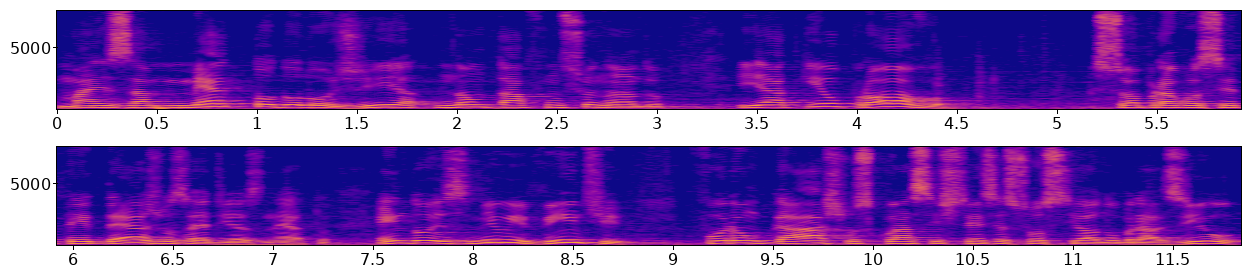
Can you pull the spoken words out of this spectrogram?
mas a metodologia não está funcionando. E aqui eu provo, só para você ter ideia, José Dias Neto, em 2020 foram gastos com assistência social no Brasil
